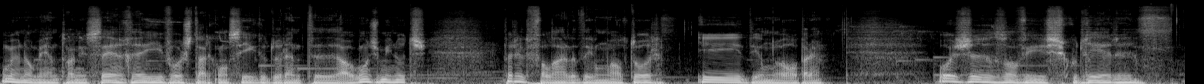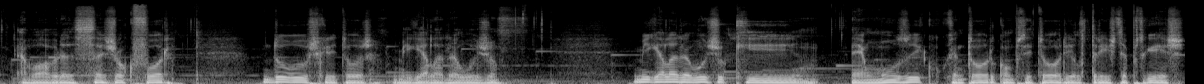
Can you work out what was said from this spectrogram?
o meu nome é António Serra e vou estar consigo durante alguns minutos para lhe falar de um autor e de uma obra. Hoje resolvi escolher a obra Seja o que For, do escritor Miguel Araújo. Miguel Araújo, que é um músico, cantor, compositor e letrista português.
